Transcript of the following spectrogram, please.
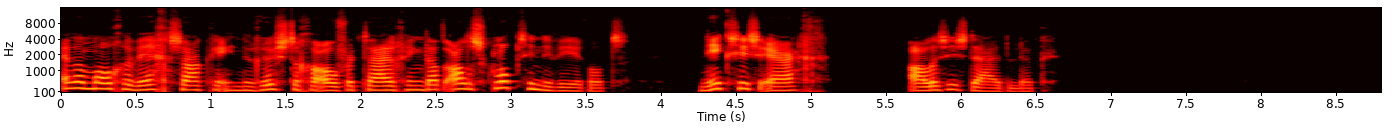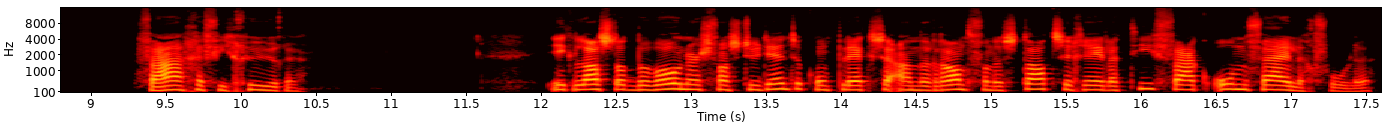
en we mogen wegzakken in de rustige overtuiging dat alles klopt in de wereld. Niks is erg, alles is duidelijk. Vage figuren. Ik las dat bewoners van studentencomplexen aan de rand van de stad zich relatief vaak onveilig voelen.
